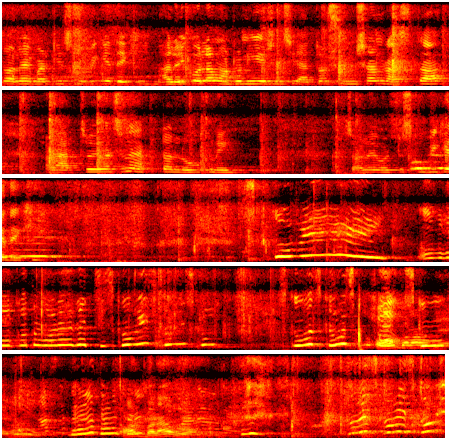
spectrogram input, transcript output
চলো এবার কি স্কুবিকে দেখি। ভালোই করলাম অটো নিয়ে এসেছি। এত শুনশান রাস্তা আর রাত্র হয়ে গেছে না একটা লোক নেই। চলো এবার একটু স্কুবিকে দেখি। স্কুবি ও কত বড় হয়ে যাচ্ছে স্কুবি স্কুবি স্কুবি স্কুবি স্কুবি স্কুবি স্কুবি দাঁড়া দাঁড়া और बड़ा हो गया Scooby Scooby Scooby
